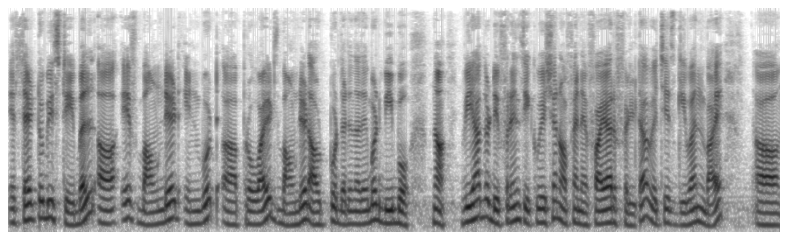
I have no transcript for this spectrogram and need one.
is said to be stable uh, if bounded input uh, provides bounded output. That is nothing but BIBO. Now, we have the difference equation of an FIR filter, which is given by uh,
